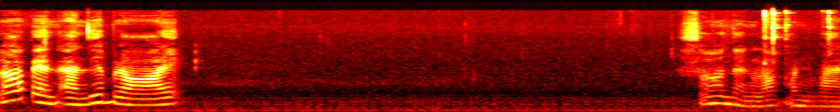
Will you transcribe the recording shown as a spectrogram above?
ก็เป็นอันเรียบร้อย โซ่หนึ่งล็อกมันไว้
